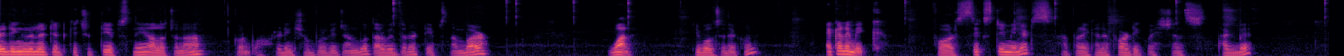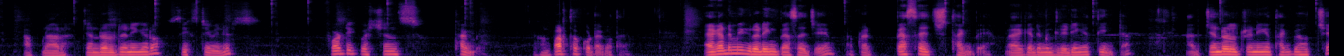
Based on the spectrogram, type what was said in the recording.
রিডিং রিলেটেড কিছু টিপস নিয়ে আলোচনা করব। রিডিং সম্পর্কে জানব, তার ভিতরে টিপস নাম্বার ওয়ান কি বলছে দেখুন? একাডেমিক ফর সিক্সটি মিনিটস আপনার এখানে ফর্টি কোয়েশ্চেন্স থাকবে। আপনার জেনারেল ট্রেনিংয়েরও সিক্সটি মিনিটস ফর্টি কোয়েশ্চেন্স থাকবে। এখন পার্থক্যটা কোথায়? একাডেমিক রিডিং প্যাসেজে আপনার প্যাসেজ থাকবে, বা একাডেমিক রিডিংয়ে তিনটা, আর জেনারেল ট্রেনিংয়ে থাকবে হচ্ছে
